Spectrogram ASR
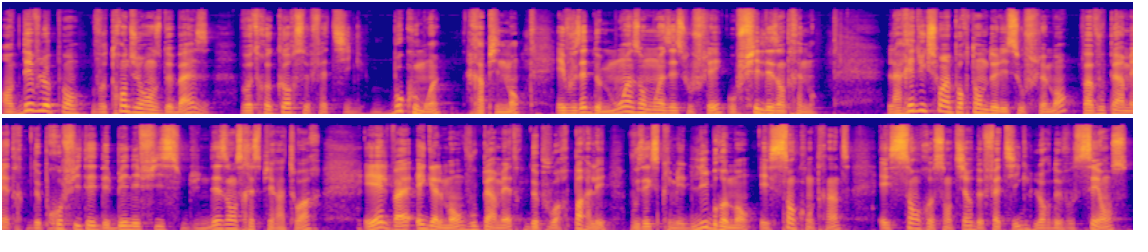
En développant votre endurance de base, votre corps se fatigue beaucoup moins rapidement et vous êtes de moins en moins essoufflé au fil des entraînements. La réduction importante de l'essoufflement va vous permettre de profiter des bénéfices d'une aisance respiratoire et elle va également vous permettre de pouvoir parler, vous exprimer librement et sans contrainte et sans ressentir de fatigue lors de vos séances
